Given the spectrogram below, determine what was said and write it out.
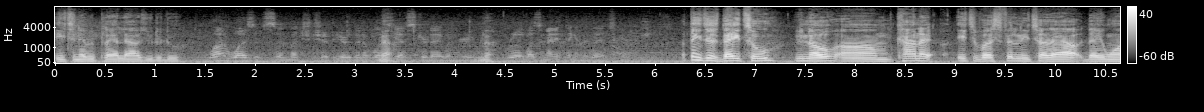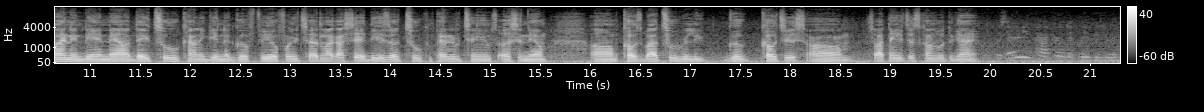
each and every play allows you to do. Why was it so much chippier than it was Yeah. yesterday when there really wasn't anything in the way of skirmishes? I think just day two, you know, um, kind of each of us filling each other out day one, and then now day two, kind of getting a good feel for each other. And like I said, these are two competitive teams, us and them, um, coached by two really good coaches. Um, so I think it just comes with the game. Was there any Packer that maybe you had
